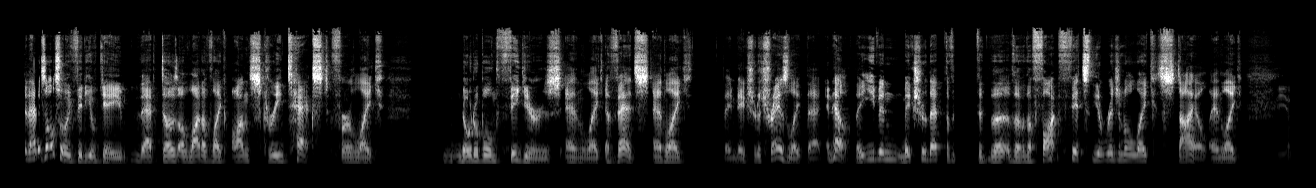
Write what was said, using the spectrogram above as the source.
that is also a video game that does a lot of like on-screen text for like notable figures and like events and like they make sure to translate that and hell they even make sure that the the the, the, the font fits the original like style and like Yep.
